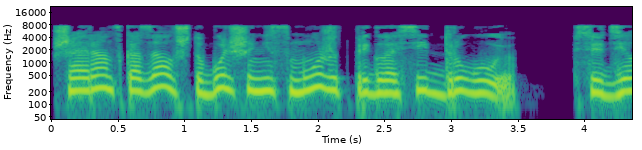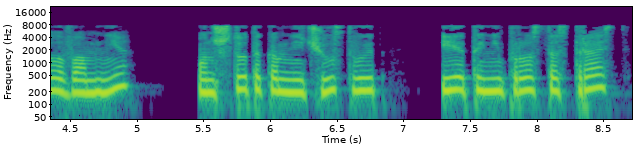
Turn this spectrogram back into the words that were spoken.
Шайран сказал, что больше не сможет пригласить другую. Все дело во мне? Он что-то ко мне чувствует, и это не просто страсть?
